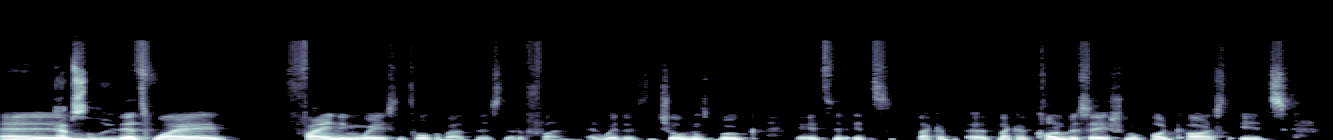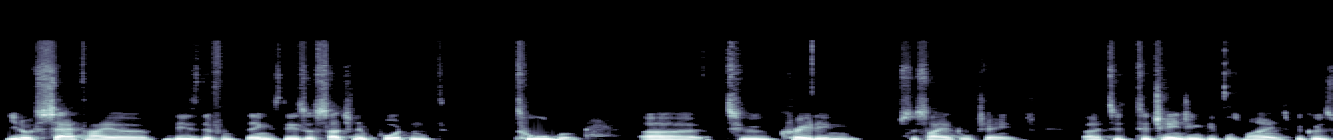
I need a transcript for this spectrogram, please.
And Absolutely. That's why finding ways to talk about this that are fun. And whether it's a children's book, it's it's like a, a like a conversational podcast. It's you know satire. These different things. These are such an important toolbook uh, to creating societal change. Uh, to, to changing people's minds because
